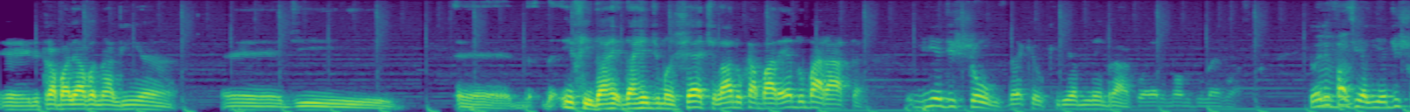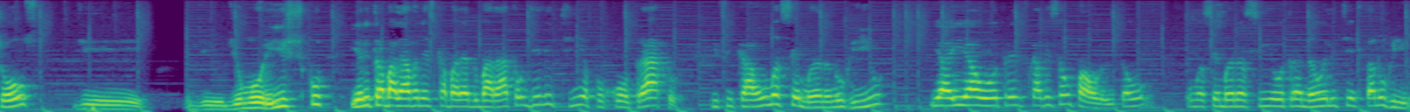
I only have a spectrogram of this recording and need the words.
É, ele trabalhava na linha é, de é, enfim, da, da Rede Manchete, lá no Cabaré do Barata. Linha de shows, né? Que eu queria me lembrar qual era o nome do negócio. Então ele uhum. fazia linha de shows de, de, de, humorístico e ele trabalhava nesse Cabaré do Barata, onde ele tinha por contrato que ficar uma semana no Rio e aí a outra ele ficava em São Paulo. Então, uma semana sim, outra não, ele tinha que estar no Rio.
